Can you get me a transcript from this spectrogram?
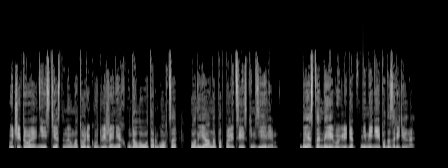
Учитывая неестественную моторику в движениях удалого торговца, он явно под полицейским зельем. Да и остальные выглядят не менее подозрительно.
